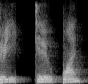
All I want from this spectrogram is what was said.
Three, two, one.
